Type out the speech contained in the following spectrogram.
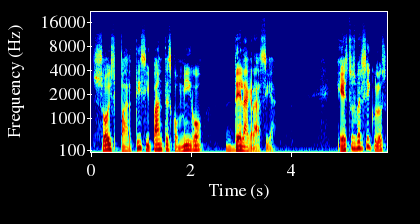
sois participantes conmigo de la gracia. Estos versículos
